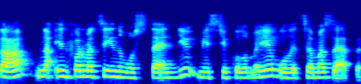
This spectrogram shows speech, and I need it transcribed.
та на інформаційному стенді в місті Коломия, вулиця Мазепи,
